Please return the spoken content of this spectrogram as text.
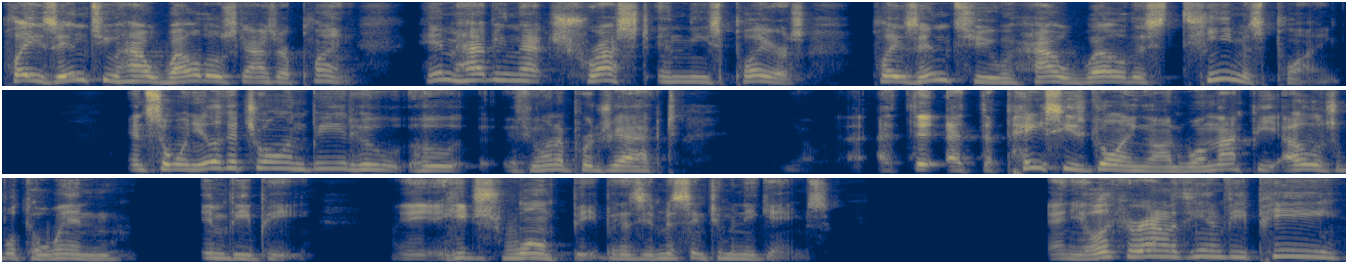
plays into how well those guys are playing. Him having that trust in these players plays into how well this team is playing. And so when you look at Joel Embiid, who who if you want to project at the, at the pace he's going on, will not be eligible to win MVP. He just won't be because he's missing too many games. And you look around at the MVP,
